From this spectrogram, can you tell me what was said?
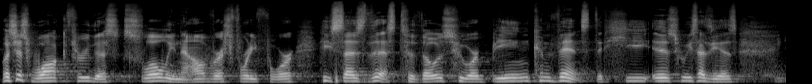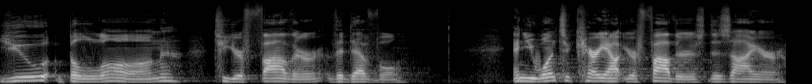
Let's just walk through this slowly now. Verse 44, he says this to those who are being convinced that he is who he says he is you belong to your father, the devil, and you want to carry out your father's desire.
